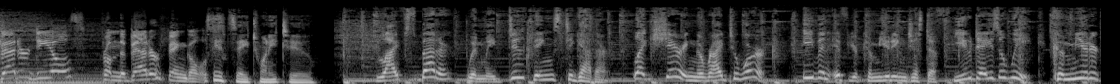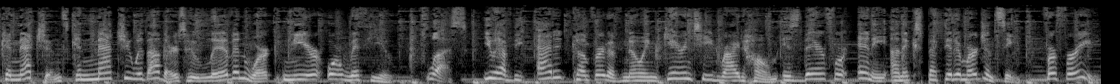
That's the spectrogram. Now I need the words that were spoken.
Better deals from the Better Fingles. It's 822. Life's better when we do things together, like sharing the ride to work. Even if you're commuting just a few days a week, Commuter Connections can match you with others who live and work near or with you. Plus, you have the added comfort of knowing Guaranteed Ride Home is there for any unexpected emergency for free.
